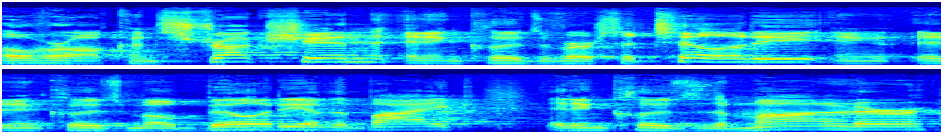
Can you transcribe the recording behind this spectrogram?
overall construction, it includes versatility, it includes mobility of the bike, it includes the monitor,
